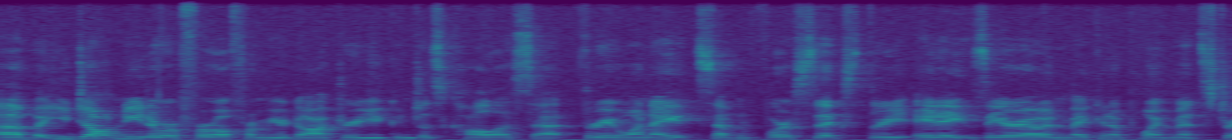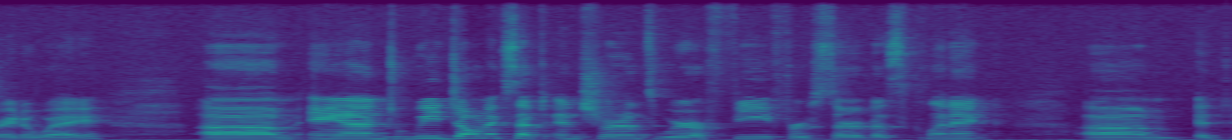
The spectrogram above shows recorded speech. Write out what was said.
uh, but you don't need a referral from your doctor. You can just call us at 318-746-3880 and make an appointment straight away. Um, and we don't accept insurance. We're a fee for service clinic. Um, it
